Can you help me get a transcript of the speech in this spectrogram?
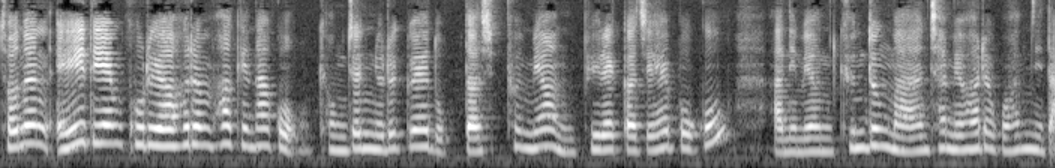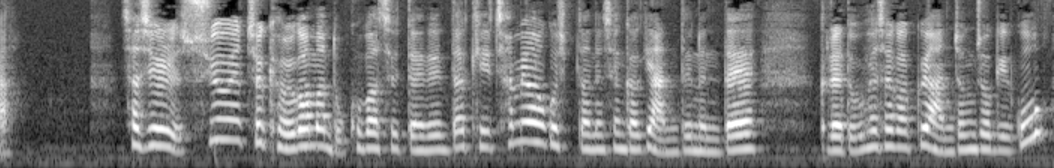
저는 ADM 코리아 흐름 확인하고 경쟁률이 꽤 높다 싶으면 비례까지 해보고 아니면 균등만 참여하려고 합니다. 사실 수요 예측 결과만 놓고 봤을 때는 딱히 참여하고 싶다는 생각이 안 드는데 그래도 회사가 꽤 안정적이고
